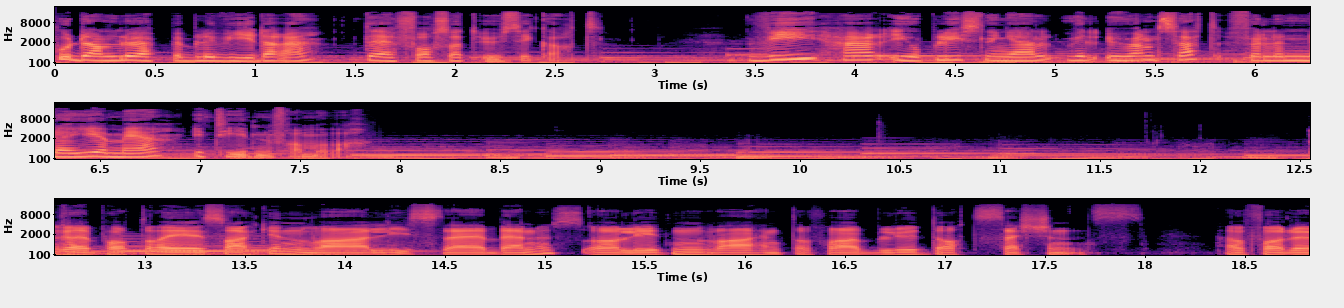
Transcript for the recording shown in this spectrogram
Hvordan løpet blir videre, det er fortsatt usikkert. Vi her i Opplysningen vil uansett følge nøye med i tiden framover. Reporter i saken var Lise Benus, og lyden var henta fra Blue Dot Sessions. Her får du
